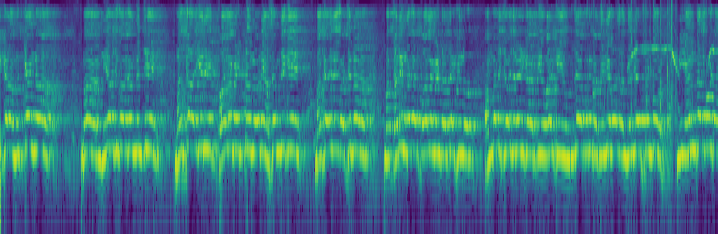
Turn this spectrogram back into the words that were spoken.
ఇక్కడ ముఖ్యంగా మా నియోజకవర్గం నుంచి మల్కాజ్గిరి పార్లమెంటులోని అసెంబ్లీకి మల్కాజ్గిరికి వచ్చిన మా కరీంనగర్ పార్లమెంట్ అధ్యక్షులు అంబటి జోజిరెడ్డి గారికి వారికి హృదయపూర్వక ధన్యవాదాలు తెలియజేసుకుంటూ మీ అందరూ కూడా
